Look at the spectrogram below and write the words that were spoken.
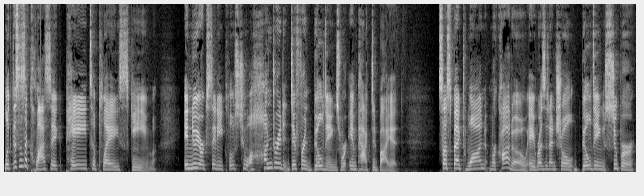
Look, this is a classic pay to play scheme. In New York City, close to 100 different buildings were impacted by it. Suspect Juan Mercado, a residential building super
